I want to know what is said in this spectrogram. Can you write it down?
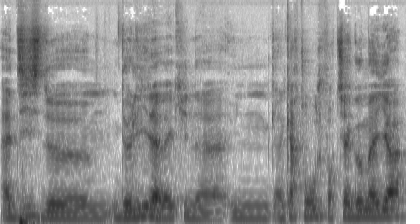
à 10 de, Lille avec euh, un carton rouge pour Thiago Maia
